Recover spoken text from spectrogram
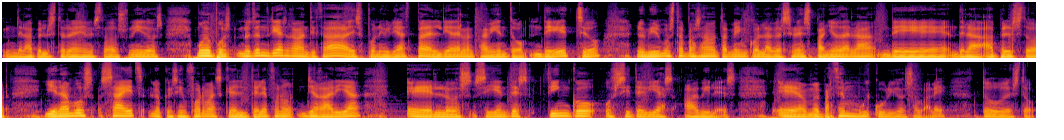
del Apple Store en Estados Unidos, bueno, pues no tendrías garantizada la disponibilidad para el día de lanzamiento. De hecho, lo mismo está pasando también con la versión española de, de la Apple Store. Y en ambos lo que se informa es que el teléfono llegaría en los siguientes 5 o 7 días hábiles. Eh, me parece muy curioso, ¿vale? Todo esto.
